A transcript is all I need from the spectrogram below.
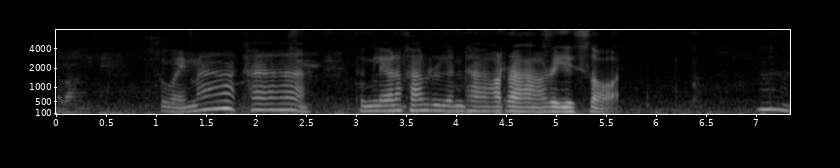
ระวังสวยมากค่ะ ถึงแล้วนะคะ เรือนทารารีสอร์ทอืม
